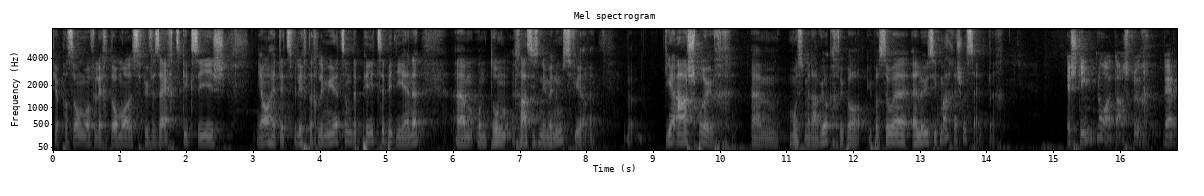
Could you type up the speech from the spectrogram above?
die Person, die vielleicht damals 65 war, ja, hat jetzt vielleicht ein bisschen Mühe, um den PC zu bedienen ähm, und darum kann sie es nicht mehr ausführen. Die Ansprüche ähm, muss man da wirklich über, über so eine, eine Lösung machen schlussendlich. Es stimmt noch, die Ansprüche werden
